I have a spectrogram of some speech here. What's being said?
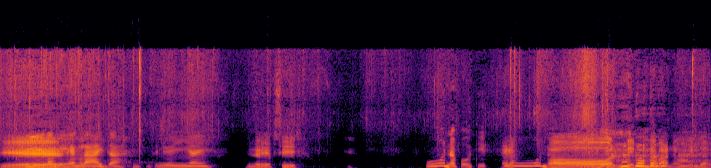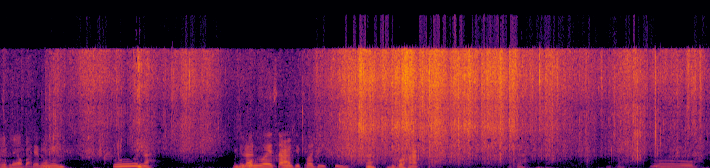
เด้นี่ร่างสีแห้งหลายจ้ะจะเหนื่อยใหญ่นี่เด้อเอฟซีๆอู้น่ะพระอุทิศเอาล่ะอู้น่ะอ๋อเต็มเลยบาทเนาะเห็นแล้วเห็นแล้วบาทเต็มเนาะนี่อู้น่ะมันนี่สิละบ่หน่วยขาดซ้ำสิพอดีกินนะสิบ่หักโอ้นี่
